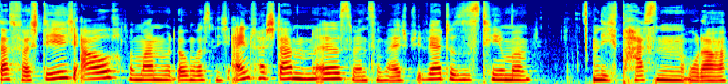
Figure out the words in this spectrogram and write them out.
das verstehe ich auch, wenn man mit irgendwas nicht einverstanden ist, wenn zum Beispiel Wertesysteme nicht passen oder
